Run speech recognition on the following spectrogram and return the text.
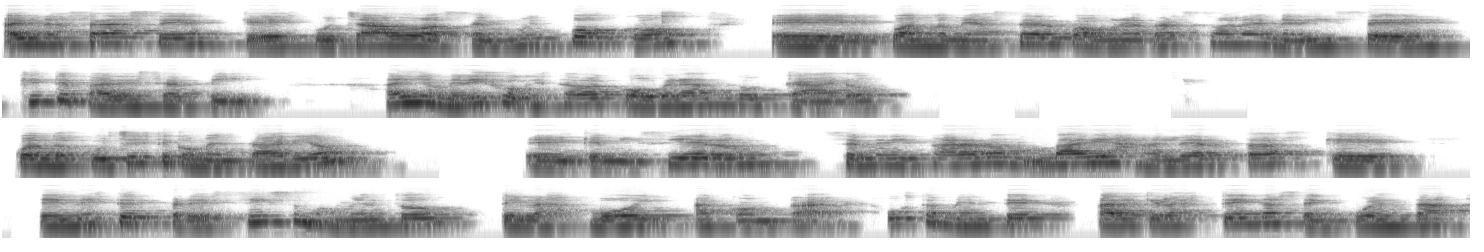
hay una frase que he escuchado hace muy poco eh, cuando me acerco a una persona y me dice, ¿qué te parece a ti? Alguien me dijo que estaba cobrando caro. Cuando escuché este comentario eh, que me hicieron, se me dispararon varias alertas que en este preciso momento te las voy a contar, justamente para que las tengas en cuenta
